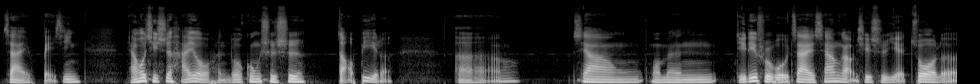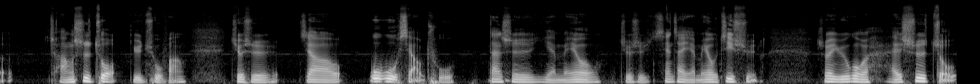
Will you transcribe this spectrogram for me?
在北京，然后其实还有很多公司是倒闭了，呃。像我们 deliver，在香港其实也做了尝试做云厨房，就是叫物物小厨，但是也没有，就是现在也没有继续了。所以如果还是走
